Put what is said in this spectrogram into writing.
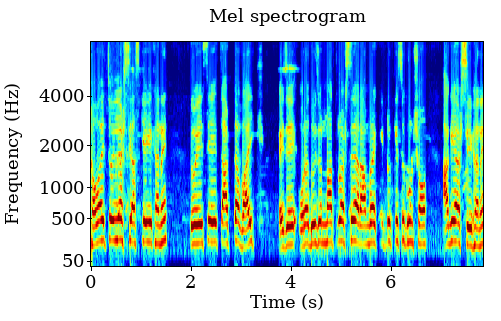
সবাই চলে আসছি আজকে এখানে। তো এসে চারটা বাইক, এই যে ওরা দুইজন মাত্র আসছে আর আমরা একটু কিছুক্ষণ আগে আসছি এখানে।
